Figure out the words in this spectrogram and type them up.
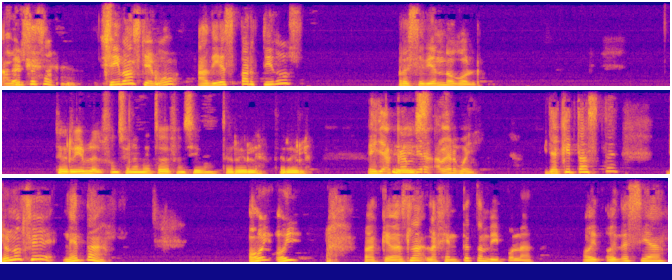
a ver, César, Chivas llegó a 10 partidos recibiendo gol. Terrible el funcionamiento defensivo, terrible, terrible. Y ya cambia, a ver, güey, ya quitaste, yo no sé, neta, hoy, hoy, para que veas la, la gente tan bipolar, hoy, hoy decía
